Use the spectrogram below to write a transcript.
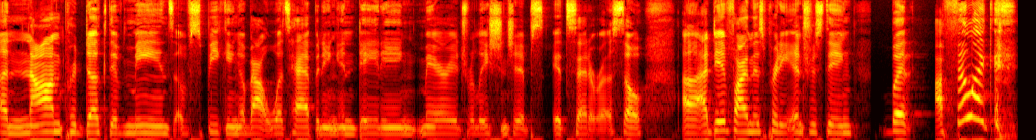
a non-productive means of speaking about what's happening in dating marriage relationships etc so uh, i did find this pretty interesting but I feel like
